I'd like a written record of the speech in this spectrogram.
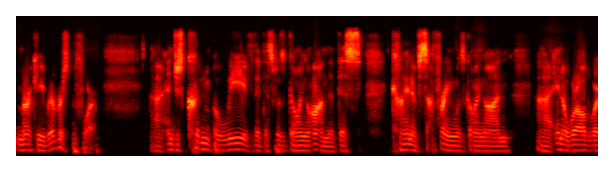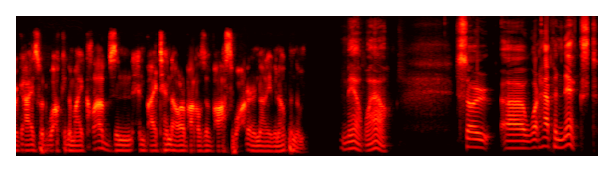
murky rivers before. Uh, and just couldn't believe that this was going on, that this kind of suffering was going on uh, in a world where guys would walk into my clubs and, and buy $10 bottles of Voss water and not even open them. Yeah, wow. So, uh, what happened next?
